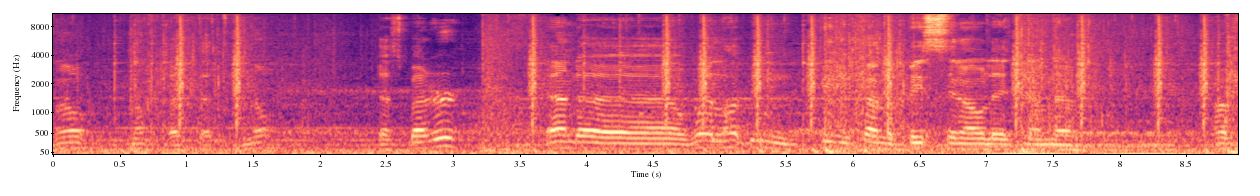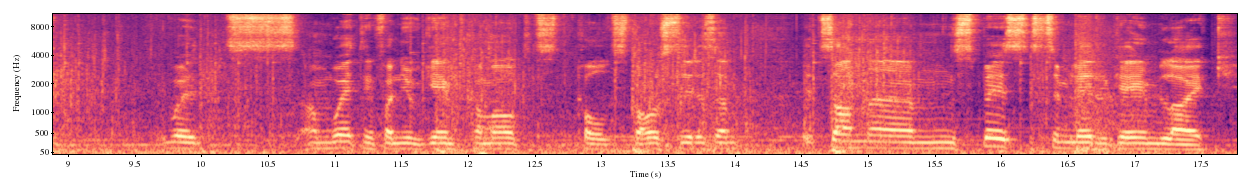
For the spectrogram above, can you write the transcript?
No, not like that. No, that's better. And uh, well, I've been been kind of busy now lately, and uh, I'm wait, I'm waiting for a new game to come out. It's called Star Citizen. It's on um, space simulator game like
